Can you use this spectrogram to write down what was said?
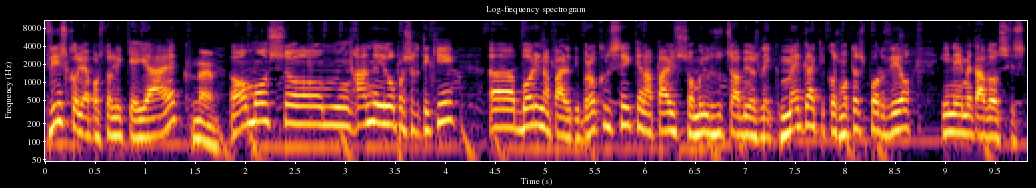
Δύσκολη αποστολή και η ΑΕΚ. Ναι. Όμως, αν είναι λίγο προσεκτική, ε, μπορεί να πάρει την πρόκριση και να πάει στους ομίλους του Champions League. Μέγκα και Κοσμοτέ Sport 2 είναι οι μεταδόσεις.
